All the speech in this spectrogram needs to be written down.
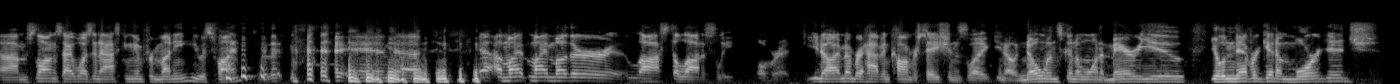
Um, as long as I wasn't asking him for money, he was fine with it. and uh, yeah, my my mother lost a lot of sleep over it. You know, I remember having conversations like, you know, no one's going to want to marry you. You'll never get a mortgage.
